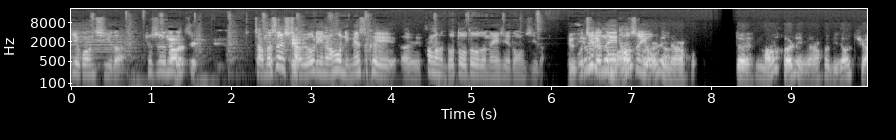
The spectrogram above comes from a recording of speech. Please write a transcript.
夜光漆的？就是那个哦对长得像小幽灵，然后里面是可以呃放了很多痘痘的那些东西的。我记得那一套是有对，盲盒里面会比较卷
